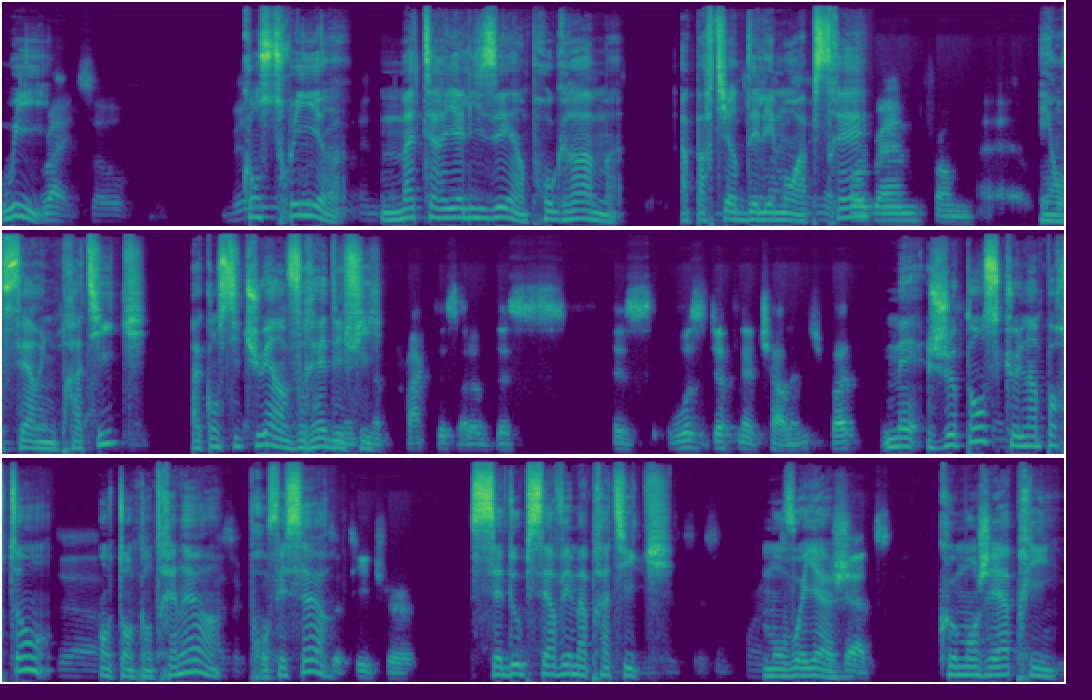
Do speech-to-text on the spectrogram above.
Oui. Construire, matérialiser un programme à partir d'éléments abstraits et en faire une pratique a constitué un vrai défi. Mais je pense que l'important, en tant qu'entraîneur, professeur, c'est d'observer ma pratique, mon voyage, comment j'ai appris,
